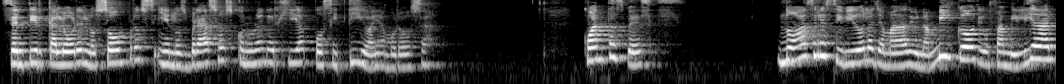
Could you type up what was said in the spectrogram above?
Sentir calor en los hombros y en los brazos con una energía positiva y amorosa. ¿Cuántas veces no has recibido la llamada de un amigo, de un familiar,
